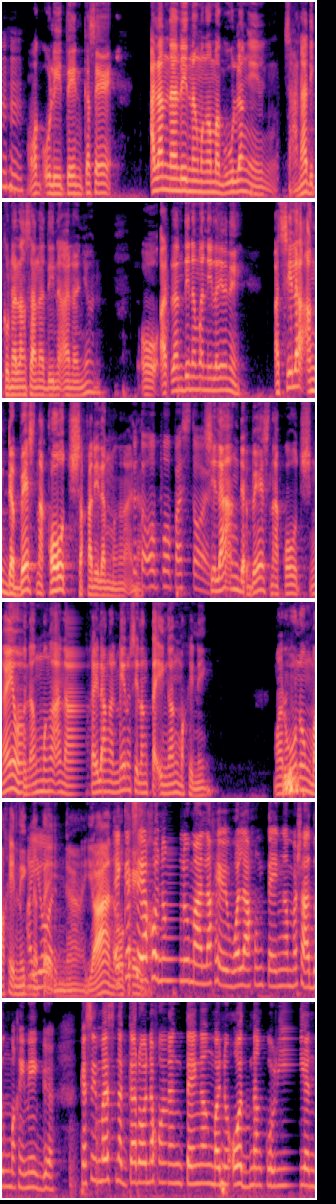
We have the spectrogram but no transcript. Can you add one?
Mhm. Wag ulitin kasi alam na rin ng mga magulang eh. Sana di ko na lang sana dinaanan yun. O alam din naman nila yun eh. At sila ang the best na coach sa kanilang mga anak. Totoo po, Pastor. Sila ang the best na coach. Ngayon, ang mga anak, kailangan meron silang taingang makinig. Marunong makinig na Ayun. tainga. Yan, Eh okay. kasi ako nung lumalaki, wala akong tenga masyadong makinig. Kasi mas nagkaroon ako ng tengang manood ng Korean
